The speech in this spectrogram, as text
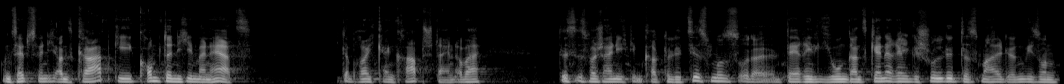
Und selbst wenn ich ans Grab gehe, kommt er nicht in mein Herz da brauche ich keinen Grabstein. Aber das ist wahrscheinlich dem Katholizismus oder der Religion ganz generell geschuldet, dass man halt irgendwie so einen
